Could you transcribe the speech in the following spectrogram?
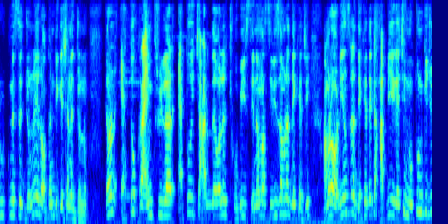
রুটনেসের জন্য, এর অথেন্টিকেশনের জন্য। কারণ এত ক্রাইম থ্রিলার এত এই চার দেওয়ালের ছবি সিনেমা সিরিজ আমরা দেখেছি, আমরা অডিয়েন্সরা দেখে দেখে হাঁপিয়ে গেছি, নতুন কিছু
